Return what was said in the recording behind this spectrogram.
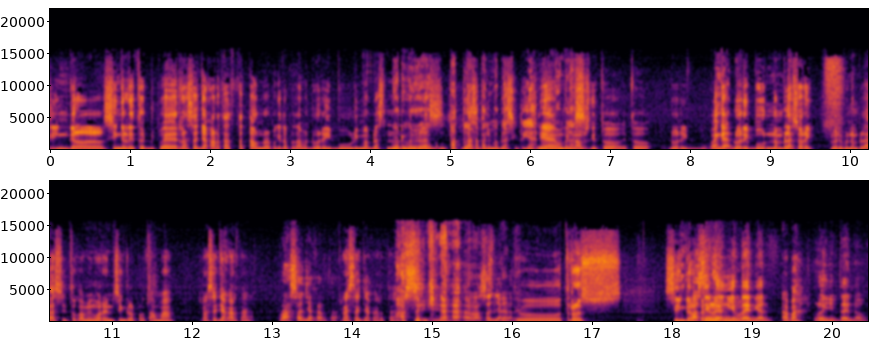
Single single itu eh, Rasa Jakarta tahun berapa kita pertama? 2015 16? 2014 apa 15 itu ya? Iya mungkin 2015. tahun segitu itu 2000 eh enggak 2016 sorry 2016 itu kami ngeluarin single pertama Rasa Jakarta Rasa Jakarta. Rasa Jakarta Asik. Rasa Jakarta. itu terus single Pasti lo yang nyiptain kan? apa Lo yang nyiptain dong.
